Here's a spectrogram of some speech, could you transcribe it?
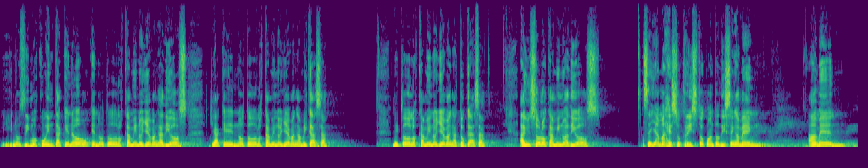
y nos dimos cuenta que no, que no todos los caminos llevan a Dios, ya que no todos los caminos llevan a mi casa, ni todos los caminos llevan a tu casa. Hay un solo camino a Dios, se llama Jesucristo. ¿Cuántos dicen amén? Amén.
